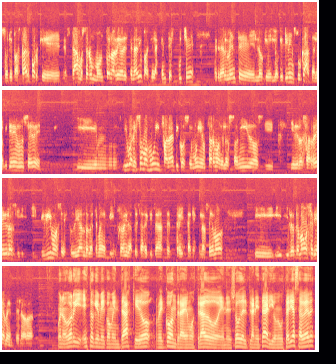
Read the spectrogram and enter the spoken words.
sobrepasar porque necesitábamos hacer un montón arriba del escenario para que la gente escuche realmente lo que, lo que tiene en su casa, lo que tiene en un CD. Y, bueno, somos muy fanáticos y muy enfermos de los sonidos y, de los arreglos y, vivimos estudiando los temas de Pink Floyd a pesar de que ya hace 30 años que lo hacemos y, lo tomamos seriamente, la verdad. Bueno, Gorgi, esto que me comentás quedó recontra demostrado en el show del Planetario. Me gustaría saber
